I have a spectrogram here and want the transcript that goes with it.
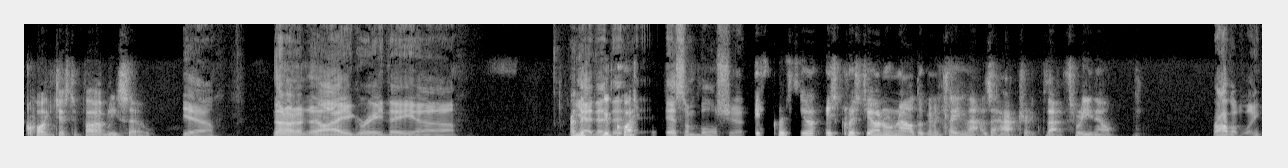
quite justifiably so. Yeah. No, no, no, no. I agree. They, uh, And yeah, the, the question it's some bullshit. is Cristiano is Cristiano Ronaldo going to claim that as a hat trick for that three 0 Probably.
